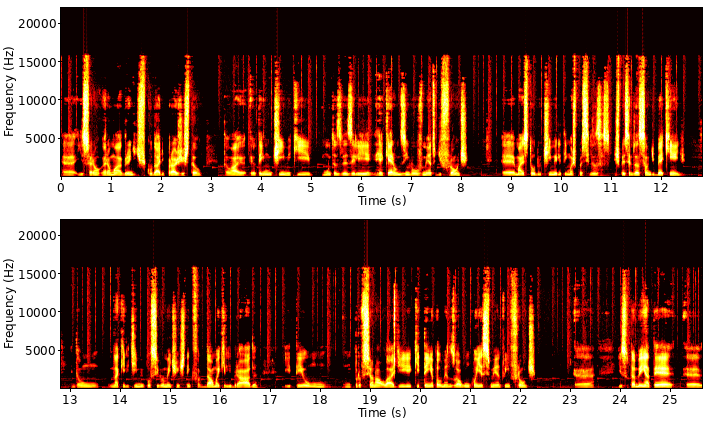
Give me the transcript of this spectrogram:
É, isso era, era uma grande dificuldade para a gestão. Então, ah, eu, tenho um time que muitas vezes ele requer um desenvolvimento de front, é, mas todo time ele tem uma especialização de back-end. Então, naquele time, possivelmente, a gente tem que dar uma equilibrada e ter um, um profissional lá de que tenha pelo menos algum conhecimento em front. É, isso também até é,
